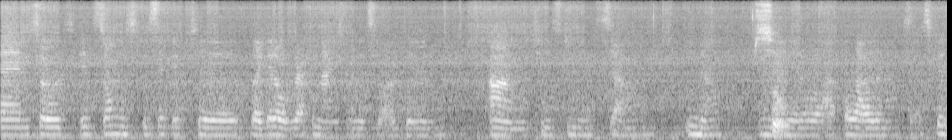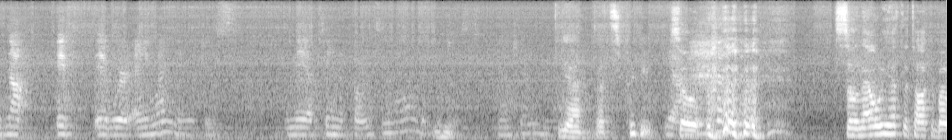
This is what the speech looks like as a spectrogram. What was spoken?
and then so it's it's only specific to like it'll recognize when it's logged in um, to the students' um, email, and So- then it'll allow, allow them access. Because not if it were anyone, they would just and they obtain the codes and all, they could Mhm. just enter. Yeah, that's creepy. Yeah. So, so now we have to talk about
